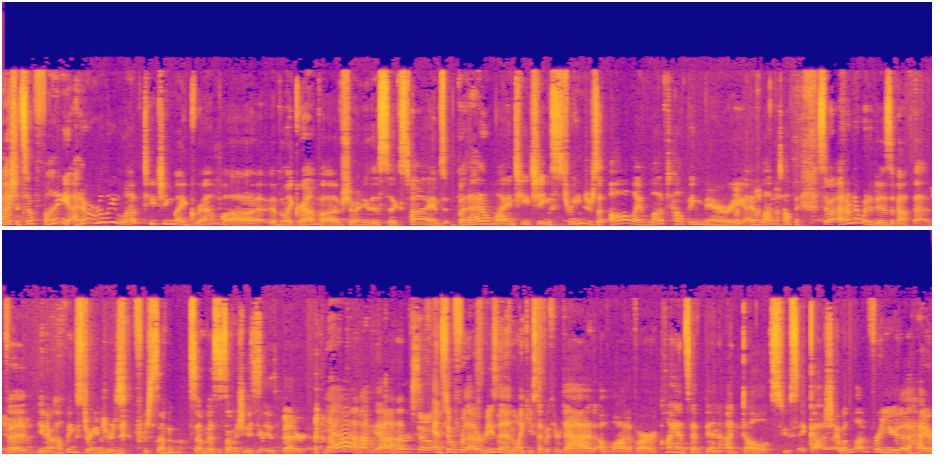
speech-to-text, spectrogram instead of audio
gosh, it's so funny. I don't really love teaching my grandpa. Uh, I'm like, grandpa, I've shown you this six times, but I don't mind teaching strangers at all. I loved helping Mary. I loved helping. So I don't know what it is about that, Yeah. but you know, helping strangers for some, some of us is so much easier Is better. yeah, yeah. And so for that reason, like you said with your dad, a lot of our clients have been adults who say, "Gosh, I would love for you to hire,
